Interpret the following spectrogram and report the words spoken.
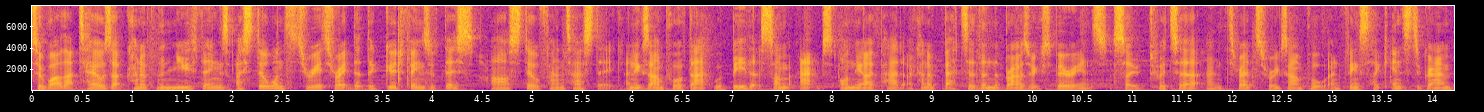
So while that tails up kind of the new things, I still wanted to reiterate that the good things of this are still fantastic. An example of that would be that some apps on the iPad are kind of better than the browser experience. So Twitter and Threads, for example, and things like Instagram,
